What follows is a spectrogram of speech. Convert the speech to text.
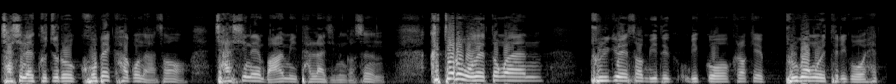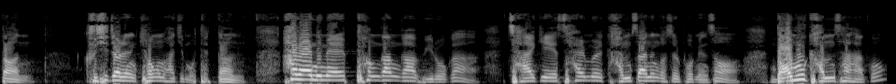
자신의 구주를 고백하고 나서 자신의 마음이 달라지는 것은 그토록 오랫동안 불교에서 믿고 그렇게 불공을 드리고 했던 그 시절에는 경험하지 못했던 하나님의 평강과 위로가 자기의 삶을 감싸는 것을 보면서 너무 감사하고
